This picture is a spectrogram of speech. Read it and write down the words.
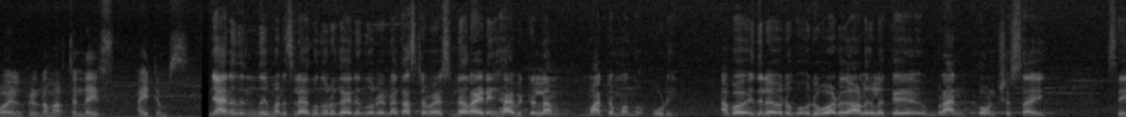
റോയൽ എൻഫീൽഡിന്റെ മർച്ചൻഡൈസ് ഐറ്റംസ് ഞാനിതിൽ നിന്ന് മനസ്സിലാക്കുന്ന ഒരു കാര്യം എന്ന് പറയുന്നത് കസ്റ്റമേഴ്സിന്റെ റൈഡിങ് ഹാബിറ്റ് എല്ലാം മാറ്റം വന്നു കൂടി. അപ്പോൾ ഇതിൽ ഒരു ഒരുപാട് ആളുകളൊക്കെ ബ്രാൻഡ് കോൺഷ്യസ് ആയി. സി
